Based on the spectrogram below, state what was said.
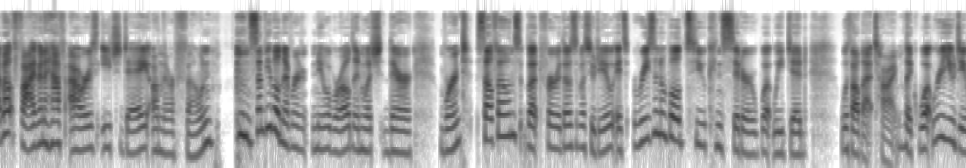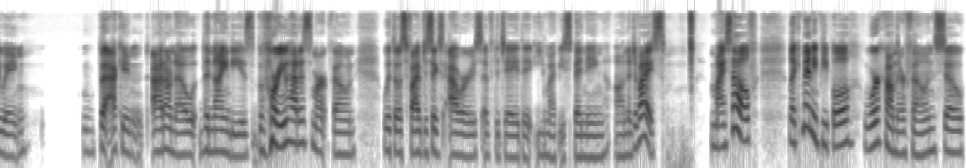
about five and a half hours each day on their phone. Some people never knew a world in which there weren't cell phones, but for those of us who do, it's reasonable to consider what we did with all that time. Like, what were you doing back in, I don't know, the 90s before you had a smartphone with those five to six hours of the day that you might be spending on a device? myself, like many people, work on their phone. So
